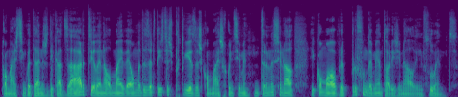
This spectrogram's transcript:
Com mais de 50 anos dedicados à arte, Helena Almeida é uma das artistas portuguesas com mais reconhecimento internacional e com uma obra profundamente original e influente.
